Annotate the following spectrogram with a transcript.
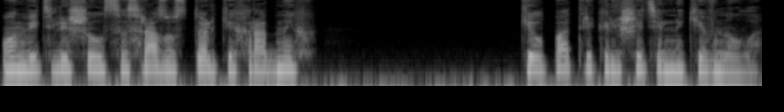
«Он ведь лишился сразу стольких родных». Килпатрик решительно кивнула.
